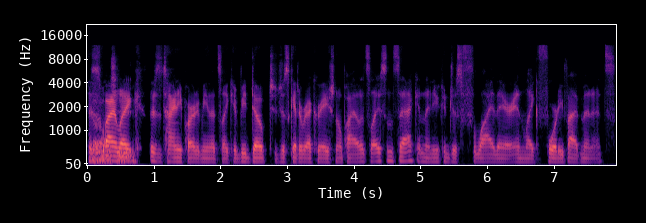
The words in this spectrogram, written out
This is Oh, why, like, there's a tiny part of me that's like, it'd be dope to just get a recreational pilot's license, Zach, and then you can just fly there in like 45 minutes.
